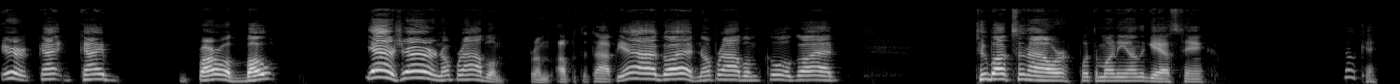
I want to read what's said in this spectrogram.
Here, can can I borrow a boat? Yeah, sure, no problem. From up at the top. Yeah, go ahead, no problem. Cool, go ahead. Two bucks an hour. Put the money on the gas tank. Okay.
